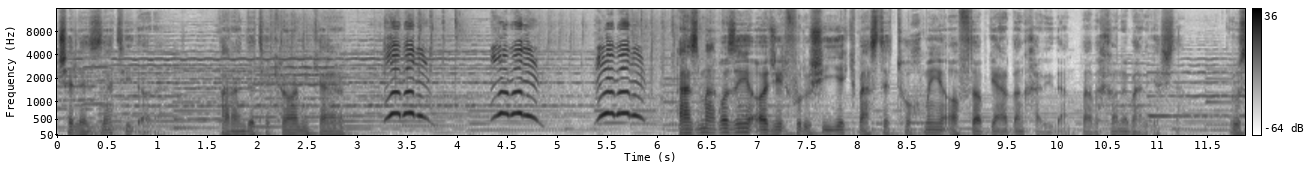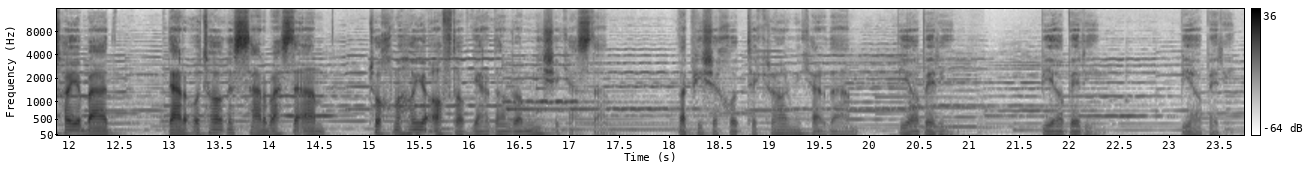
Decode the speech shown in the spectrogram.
چه لذتی دارد. پرنده تکرار می کرد از مغازه آجیل فروشی یک بسته تخمه آفتابگردان خریدم و به خانه برگشتم. روزهای بعد در اتاق سربسته ام تخمه های آفتابگردان را می شکستم و پیش خود تکرار می کردم بیا بریم. بیا بریم. بیا بریم.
